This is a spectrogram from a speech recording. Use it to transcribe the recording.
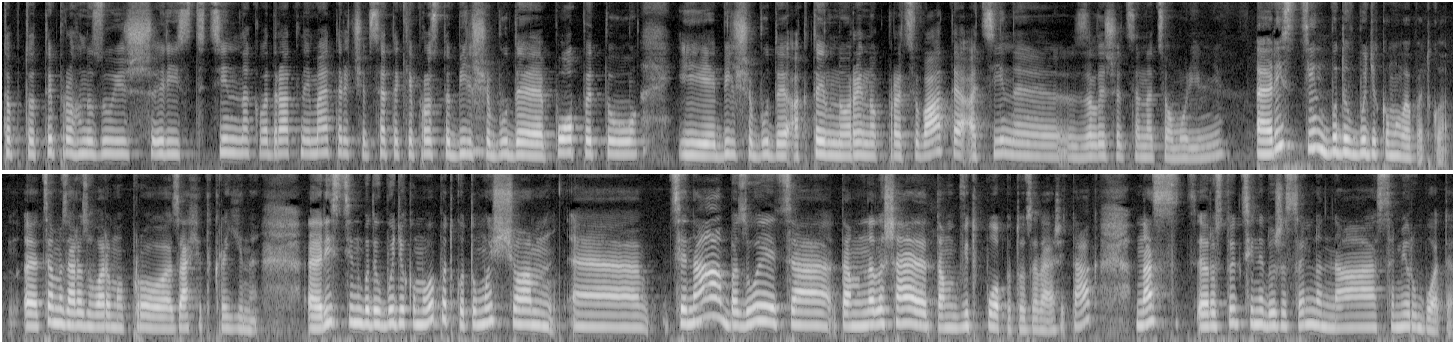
Тобто ти прогнозуєш ріст цін на квадратний метр, чи все-таки просто більше буде попиту і більше буде активно ринок працювати, а ціни залишаться на цьому рівні? Е, Ріст цін буде в будь-якому випадку. Е, Це ми зараз говоримо про захід країни. Е, Ріст цін буде в будь-якому випадку, тому що ціна базується там не лише там від попиту залежить. Так в нас ростуть ціни дуже сильно на самі роботи.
